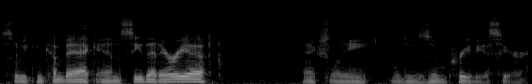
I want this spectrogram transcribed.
so we can come back and see that area. Actually, we'll do zoom previous here.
